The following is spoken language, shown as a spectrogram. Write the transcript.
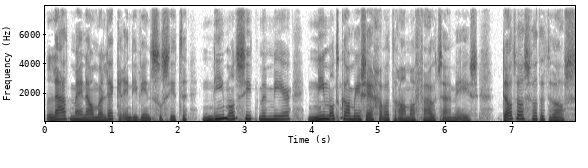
Laat mij nou maar lekker in die winsel zitten. Niemand ziet me meer. Niemand kan meer zeggen wat er allemaal fout aan me is. Dat was wat het was.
